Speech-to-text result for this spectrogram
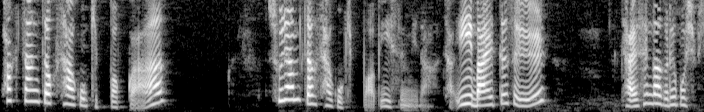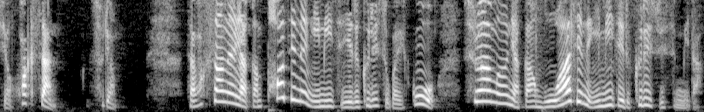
확산적 사고 기법과 수렴적 사고 기법이 있습니다. 자, 이 말 뜻을 잘 생각을 해 보십시오. 확산, 수렴. 자, 확산은 약간 퍼지는 이미지를 그릴 수가 있고 수렴은 약간 모아지는 이미지를 그릴 수 있습니다.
